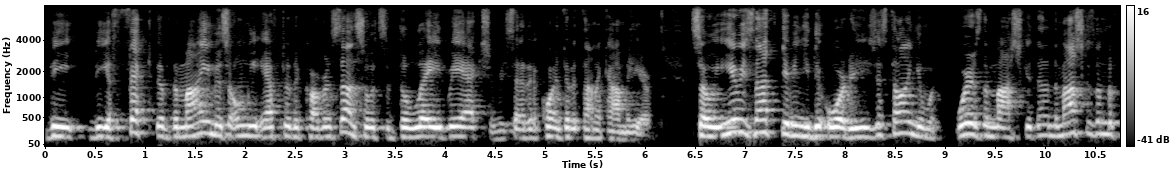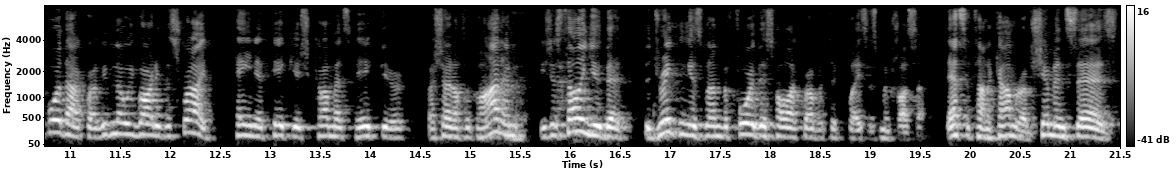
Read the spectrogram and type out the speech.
the, the effect of the mayim is only after the korban is done. So it's a delayed reaction. We said according to the Tanna Kamma here. So here he's not giving you the order. He's just telling you where's the mashka done. The mashka is done before the akrav, even though we've already described Heinef Hikish Kametz Kohanim. He's just telling you that the drinking is done before this whole akrav took place as minchasa. That's the Tanna Kamma. Rav Shimon says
